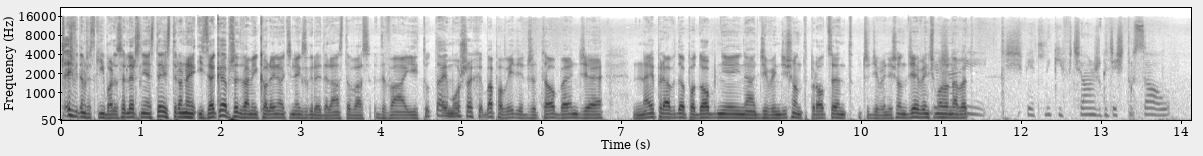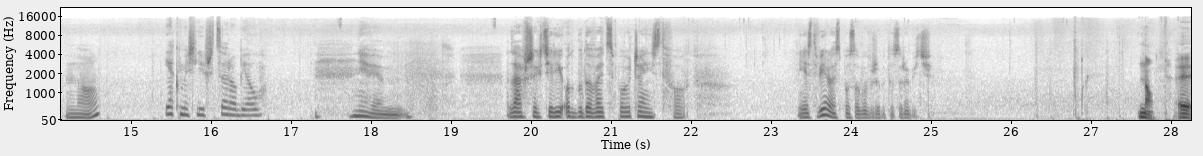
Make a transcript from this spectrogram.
Cześć, witam wszystkich bardzo serdecznie z tej strony Izaka, przed wami kolejny odcinek z gry The Last of Us 2 i tutaj muszę chyba powiedzieć, że to będzie najprawdopodobniej na 90% czy 99 może nawet Jeżeli świetliki wciąż gdzieś tu są, No, jak myślisz, co robią? nie wiem. Zawsze chcieli odbudować społeczeństwo. Jest wiele sposobów, żeby to zrobić. No, e,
